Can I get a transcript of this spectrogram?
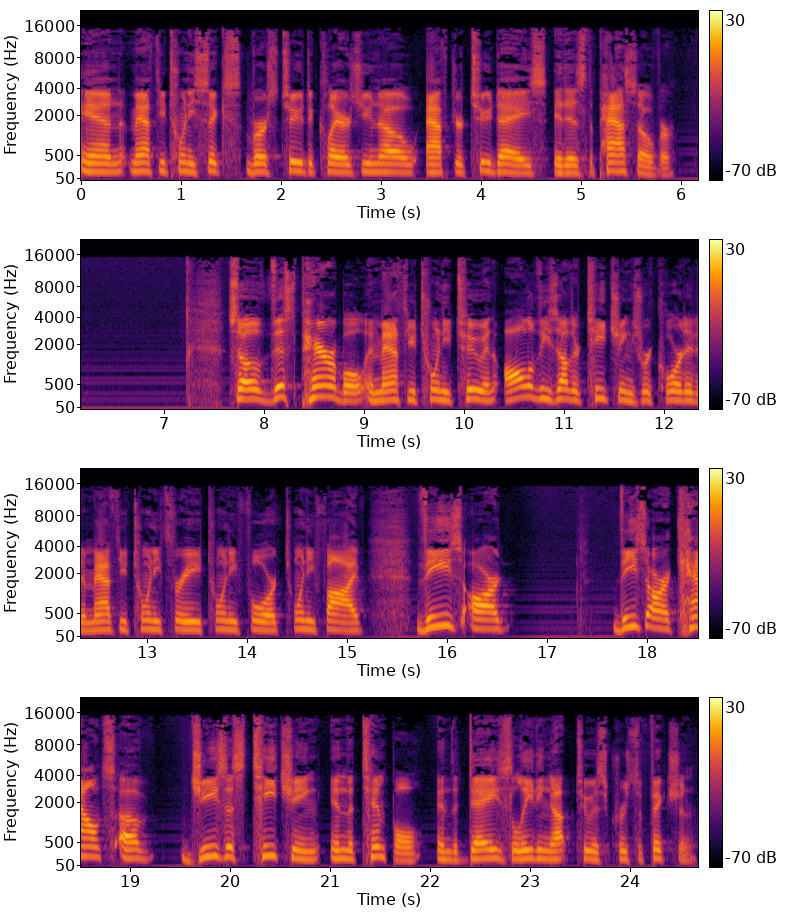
And Matthew 26, verse 2 declares, You know, after two days it is the Passover. So, this parable in Matthew 22 and all of these other teachings recorded in Matthew 23, 24, 25, these are, these are accounts of Jesus' teaching in the temple in the days leading up to his crucifixion.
